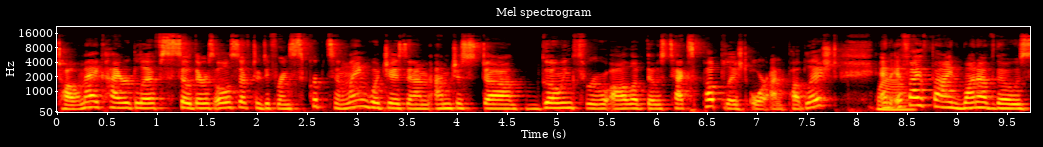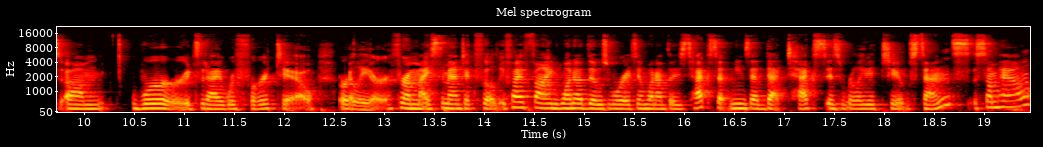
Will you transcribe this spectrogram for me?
Ptolemaic hieroglyphs. So there's all sorts of different scripts and languages, and I'm I'm just uh, going through all of those texts published or unpublished. Wow. And if I find one of those um, words that I referred to earlier from my semantic field, if I find one of those words in one of those texts, that means that that text is related to sense somehow,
